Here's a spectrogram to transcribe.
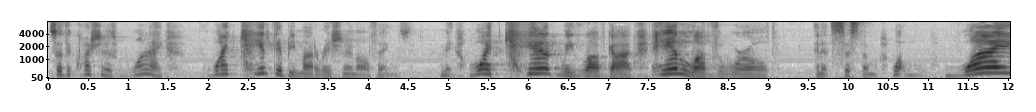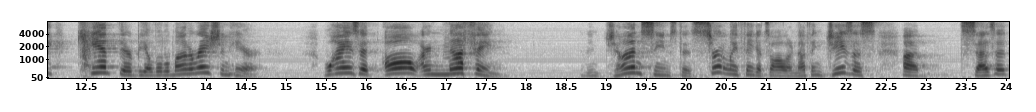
So the question is why? Why can't there be moderation in all things? I mean, why can't we love God and love the world and its system? Why can't there be a little moderation here? Why is it all or nothing? I mean, John seems to certainly think it's all or nothing. Jesus uh, says it.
